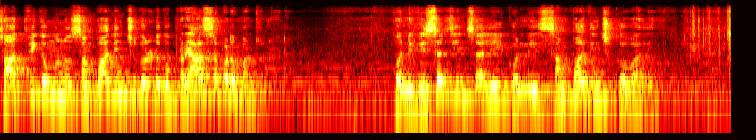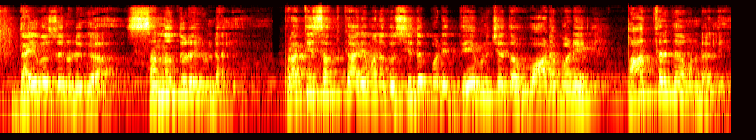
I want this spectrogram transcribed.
సాత్వికమును సంపాదించుకున్నట్టుకు ప్రయాసపడమంటున్నాడు. కొన్ని విసర్జించాలి కొన్ని సంపాదించుకోవాలి. దైవజనుడిగా సన్నద్ధుడై ఉండాలి. ప్రతి సత్కార్యమునకు సిద్ధపడి దేవుని చేత వాడబడే పాత్రగా ఉండాలి.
